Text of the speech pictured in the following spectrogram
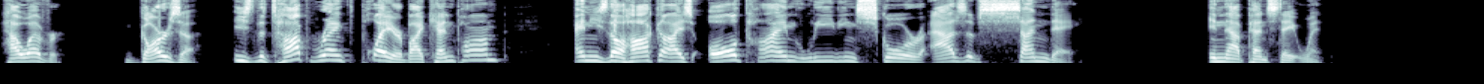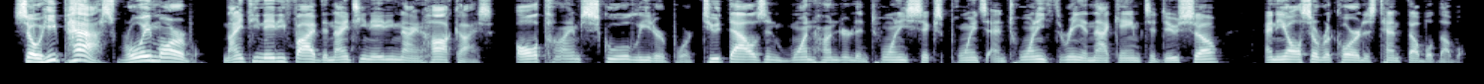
However, Garza. is the top ranked player by KenPom, and he's the Hawkeyes' all time leading scorer as of Sunday in that Penn State win. So he passed Roy Marble, 1985 to 1989 Hawkeyes, all time school leaderboard, 2,126 points and 23 in that game to do so. And he also recorded his 10th double double.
